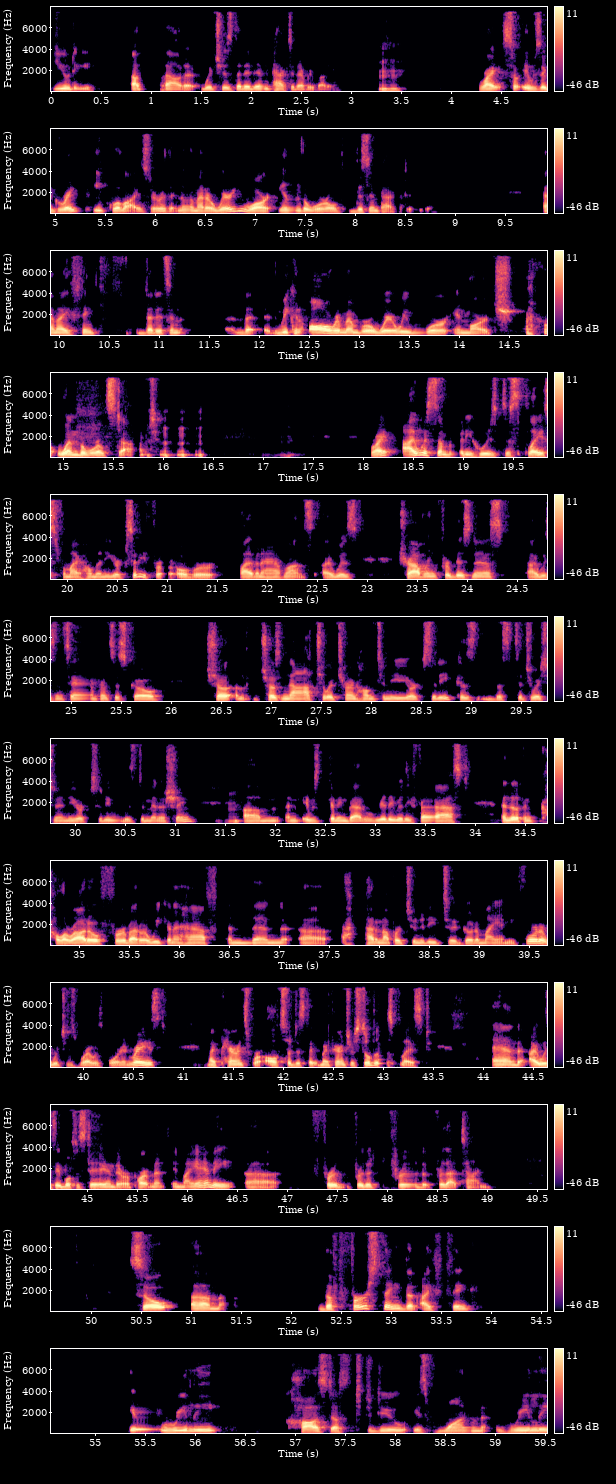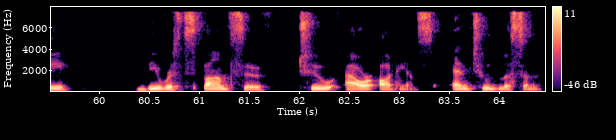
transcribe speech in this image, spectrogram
beauty about it, which is that it impacted everybody. Mm-hmm. Right. So it was a great equalizer that no matter where you are in the world, this impacted you. And I think that it's an that we can all remember where we were in March when the world stopped. right? I was somebody who was displaced from my home in New York City for over five and a half months. I was traveling for business. I was in San Francisco, cho- chose not to return home to New York City because the situation in New York City was diminishing. Mm-hmm. Um, and it was getting bad really, really fast. Ended up in Colorado for about a week and a half, and then uh, had an opportunity to go to Miami, Florida, which is where I was born and raised. My parents were also displaced. My parents are still displaced, and I was able to stay in their apartment in Miami uh, for for the for the, for that time. So um, the first thing that I think it really caused us to do is one really be responsive to our audience and to listen.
